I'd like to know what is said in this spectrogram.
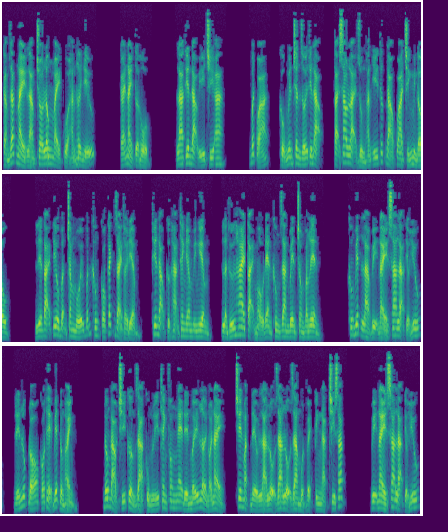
Cảm giác này làm cho lông mày của hắn hơi nhíu. Cái này tựa hồ là thiên đạo ý chí a. Bất quá cầu nguyên chân giới thiên đạo, tại sao lại dùng hắn ý thức đảo qua chính mình đâu? Liền tại tiêu vận trăm mối vẫn không có cách giải thời điểm thiên đạo cực hạn thanh âm uy nghiêm, lần thứ hai tại màu đen không gian bên trong vang lên. Không biết là vị này xa lạ tiểu hữu, đến lúc đó có thể biết đồng hành. Đông đảo trí cường giả cùng lý thanh phong nghe đến mấy lời nói này, trên mặt đều là lộ ra lộ ra một vệ kinh ngạc chi sắc. Vị này xa lạ tiểu hữu,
